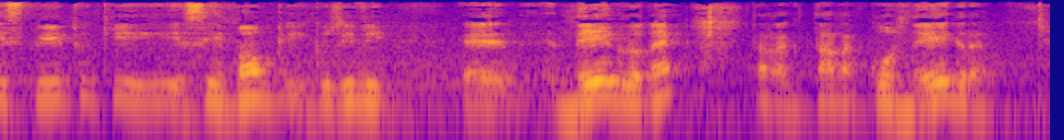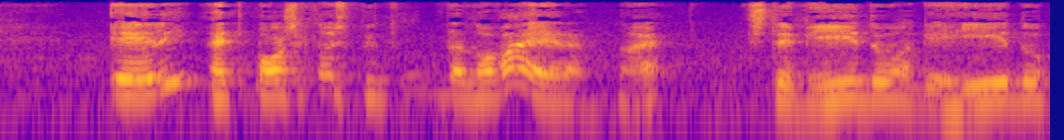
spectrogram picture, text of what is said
espírito que, esse irmão, que inclusive é negro, né? Tá na, tá na cor negra. Ele, gente mostra que é um espírito da nova era, não é? Estemido, aguerrido,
